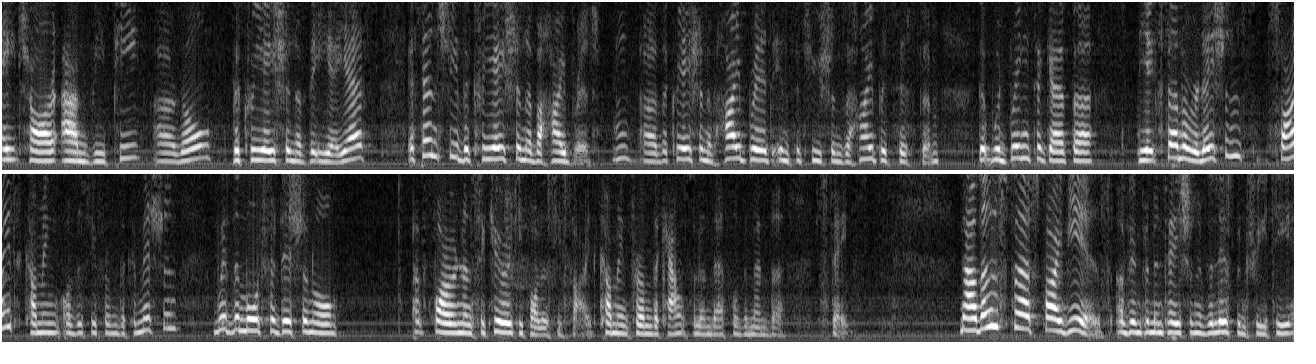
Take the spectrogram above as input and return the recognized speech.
HR uh, and VP uh, role, the creation of the EEAS, essentially the creation of a hybrid, mm, the creation of hybrid institutions, a hybrid system that would bring together the external relations side, coming obviously from the Commission, with the more traditional uh, foreign and security policy side, coming from the Council and therefore the member states. Now, those first five years of implementation of the Lisbon Treaty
